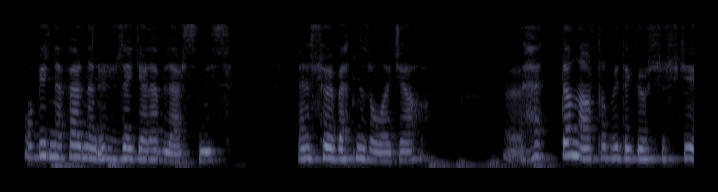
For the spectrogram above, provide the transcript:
O bir nəfərlə üz-üzə gələ bilərsiniz. Yəni söhbətiniz olacaq. Həddən artıq bir də görürsüz ki,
